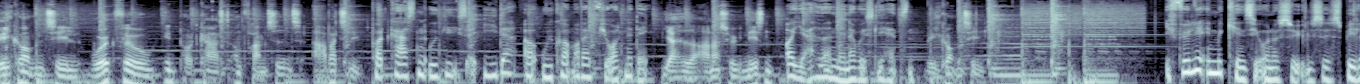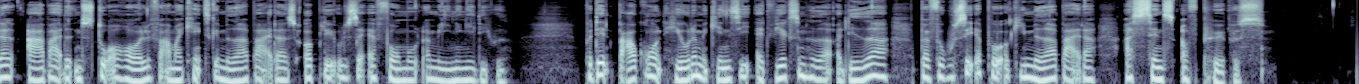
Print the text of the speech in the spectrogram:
Velkommen til Workflow, en podcast om fremtidens arbejdsliv. Podcasten udgives af Ida og udkommer hver 14. dag. Jeg hedder Anders Høgh Nissen. Og jeg hedder Nana Wesley Hansen. Velkommen til. Ifølge en McKinsey-undersøgelse spiller arbejdet en stor rolle for amerikanske medarbejderes oplevelse af formål og mening i livet. På den baggrund hævder McKinsey, at virksomheder og ledere bør fokusere på at give medarbejdere a sense of purpose.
